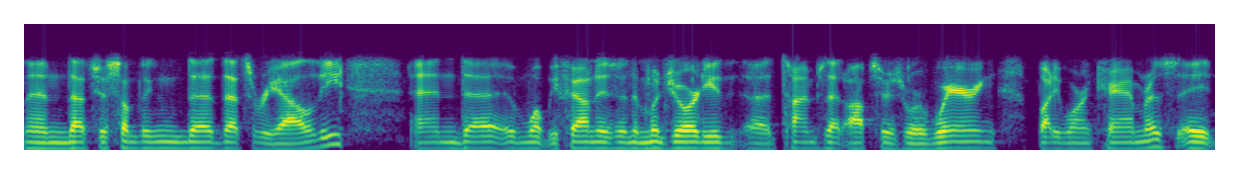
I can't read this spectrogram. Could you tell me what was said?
and that's just something that, that's a reality. And uh, what we found is in the majority of uh, times that officers were wearing body worn cameras, it,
